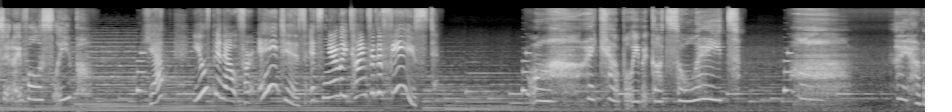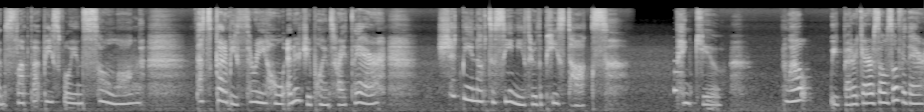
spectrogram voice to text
Did I fall asleep? Yep, you've been out for ages. It's nearly time for the feast. I can't believe it got so late. I haven't slept that peacefully in so long. That's gotta be three whole energy points right there. Should be enough to see me through the peace talks. Thank you. Well, we better get ourselves over there.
